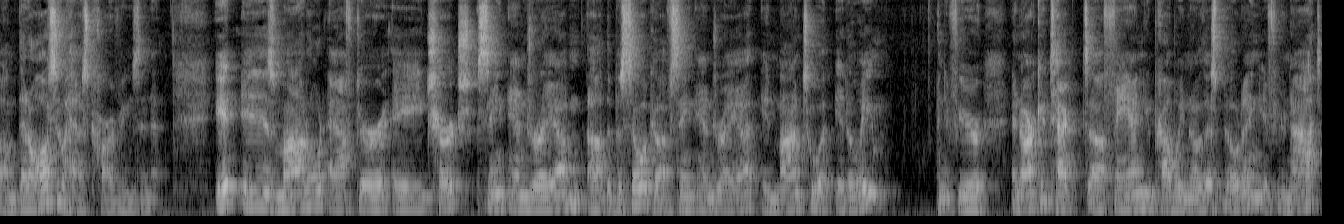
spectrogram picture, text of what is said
um, that also has carvings in it. It is modeled after a church, St. Andrea, uh, the Basilica of St. Andrea in Mantua, Italy. And if you're an architect uh, fan, you probably know this building. If you're not,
